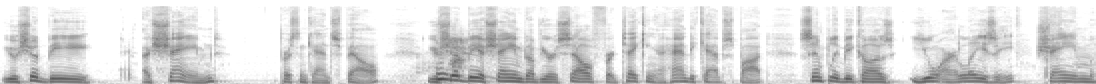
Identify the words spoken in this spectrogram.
You should be ashamed. Person can't spell you should be ashamed of yourself for taking a handicap spot simply because you are lazy. Shame,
